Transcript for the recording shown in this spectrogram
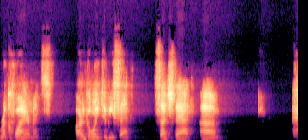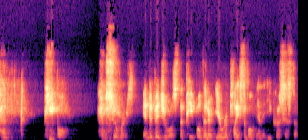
requirements are going to be set such that um, con- people, consumers, individuals, the people that are irreplaceable in the ecosystem,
